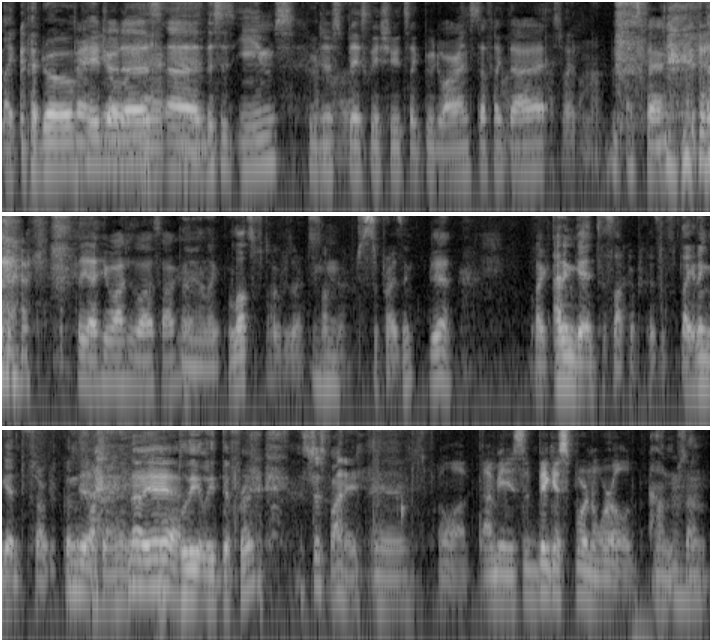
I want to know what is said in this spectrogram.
Like Pedro. Pedro does. yeah. uh, And- this is Eames, who I know just that. basically shoots like boudoir and stuff like Oh, that. That's why I don't know. That's fair. but yeah, he watches a lot of soccer. Yeah, like lots of photographers are into Mhm. soccer. Just surprising. Yeah. Like I didn't get into soccer because of like I didn't get into photography because Yeah. of soccer. or anything. No, It's yeah, yeah. completely different. It's just funny. And well, I mean, it's the biggest sport in the world. 100 percent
